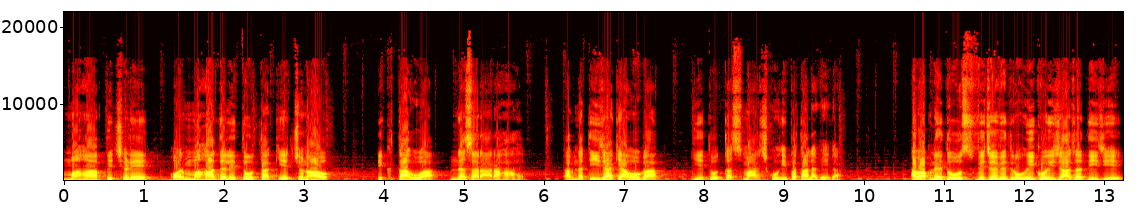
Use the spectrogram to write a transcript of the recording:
महापिछड़े और महादलितों तक ये चुनाव टिकता हुआ नज़र आ रहा है। अब नतीजा क्या होगा, ये तो 10 मार्च को ही पता लगेगा। अब अपने दोस्त विजय विद्रोही को इजाज़त दीजिए।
